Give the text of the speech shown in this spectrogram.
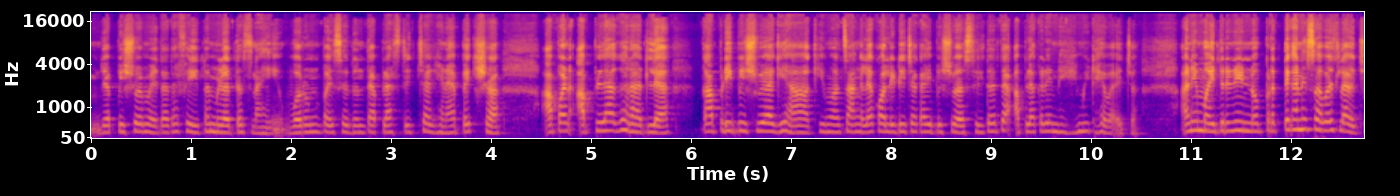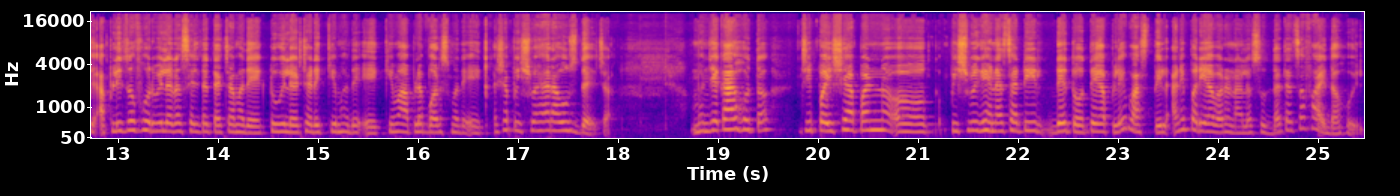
ज्या पिशव्या मिळतात त्या फ्री तर मिळतच नाही. वरून पैसे देऊन त्या प्लास्टिकच्या घेण्यापेक्षा आपण आपल्या घरातल्या कापडी पिशव्या घ्या किंवा चांगल्या क्वालिटीच्या काही पिशव्या असतील तर त्या आपल्याकडे नेहमी ठेवायच्या. आणि मैत्रिणींनो प्रत्येकाने सवयच लावायची. आपली जो फोर व्हीलर असेल तर त्याच्यामध्ये एक टू व्हीलरच्या डिक्कीमध्ये एक किंवा आपल्या पर्समध्ये एक अशा पिशव्या ह्या राहूच द्यायच्या. म्हणजे काय होतं जी पैसे आपण पिशवी घेण्यासाठी देतो ते आपले वाचतील आणि पर्यावरणाला सुद्धा त्याचा फायदा होईल.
